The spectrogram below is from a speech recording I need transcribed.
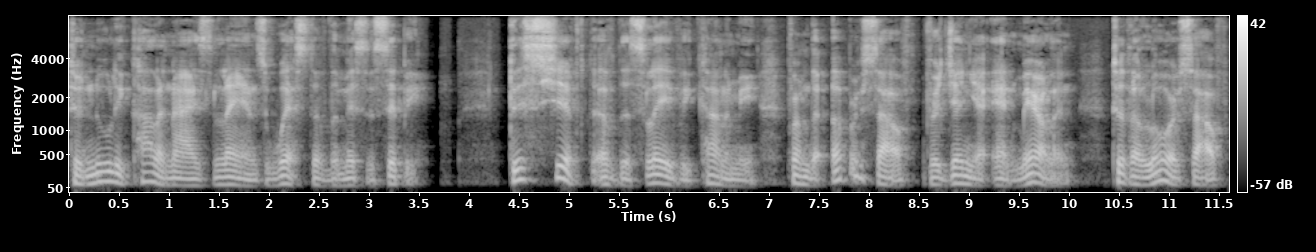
to newly colonized lands west of the Mississippi. This shift of the slave economy from the upper South, Virginia, and Maryland to the lower South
